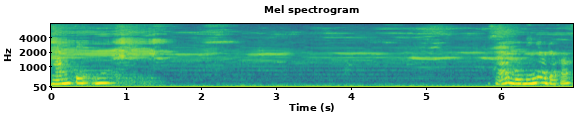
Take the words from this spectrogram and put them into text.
ganti nih saya bunyinya udah kasar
